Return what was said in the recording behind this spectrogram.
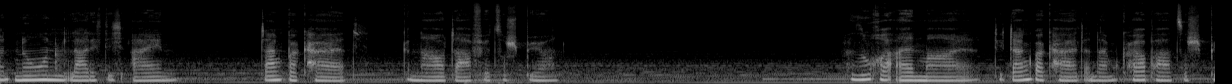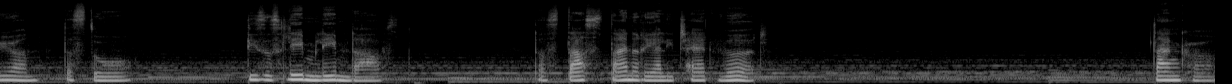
Und nun lade ich dich ein, Dankbarkeit genau dafür zu spüren. Versuche einmal die Dankbarkeit in deinem Körper zu spüren, dass du dieses Leben leben darfst, dass das deine Realität wird. Danke,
